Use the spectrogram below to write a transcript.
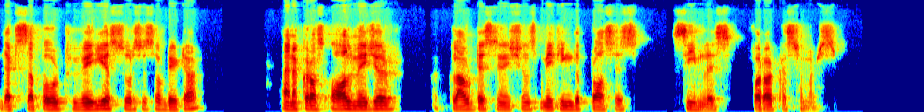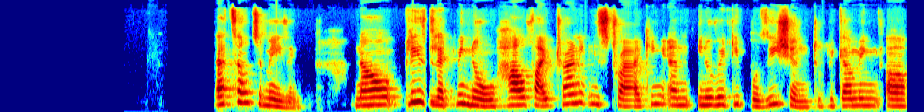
that support various sources of data and across all major cloud destinations, making the process seamless for our customers. That sounds amazing. Now, please let me know how Fivetran is striking an innovative position to becoming a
